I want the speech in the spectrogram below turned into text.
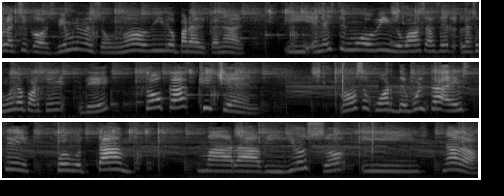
Hola chicos, bienvenidos a un nuevo vídeo para el canal. Y en este nuevo vídeo vamos a hacer la segunda parte de Toca Kitchen. Vamos a jugar de vuelta a este juego tan maravilloso. Y nada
